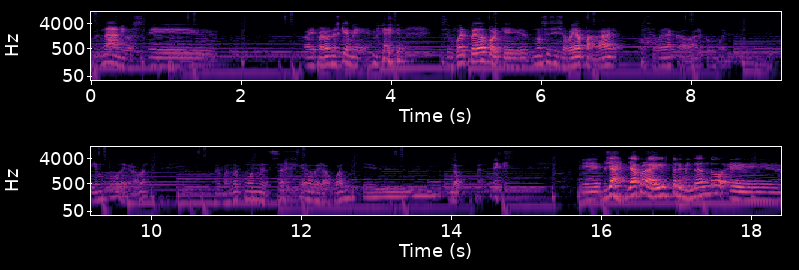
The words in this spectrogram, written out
pues nada, amigos. Eh, ay, perdón, es que me, se fue el pedo porque no sé si se vaya a apagar o se vaya a acabar como el tiempo de grabar mandó como un mensaje, a ver, aguante. No, bueno, X. Eh, pues ya, ya para ir terminando, eh,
